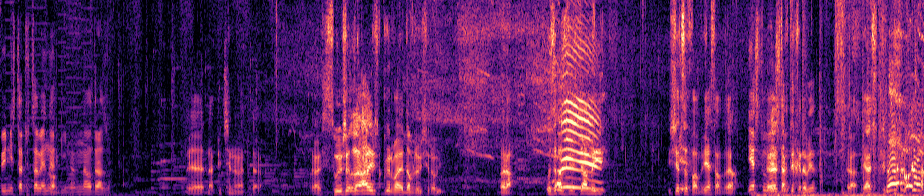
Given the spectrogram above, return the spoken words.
By nie starczy całej No. energii, na, na od razu. E, napicie na Neptera. Teraz słyszę, a już kurwa dobrze mi się robi. Dobra. Zajeżdżamy i... I się cofamy. Jest tam, dobra. Jest tu, jest tu. taktykę robię? Dobra, ja jest... A, kurwa!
